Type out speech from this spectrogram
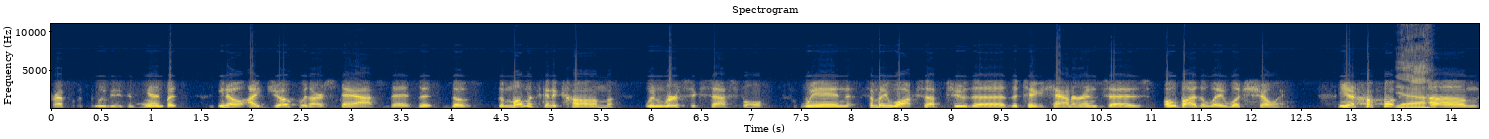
prepped with the movies in hand. But you know, I joke with our staff that the the, the moment's going to come when we're successful, when somebody walks up to the the ticket counter and says, "Oh, by the way, what's showing?" You know. Yeah. Um,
